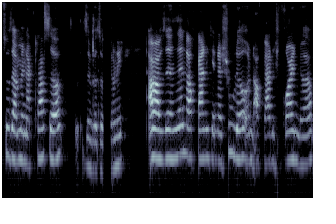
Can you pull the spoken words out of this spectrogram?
zusammen in der Klasse. Sind wir sowieso nicht. Aber wir sind auch gar nicht in der Schule und auch gar nicht Freunde.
